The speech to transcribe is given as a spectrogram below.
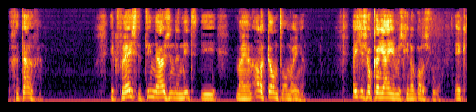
getuigen. Ik vrees de tienduizenden niet die mij aan alle kanten omringen. Weet je, zo kan jij je misschien ook wel eens voelen. Ik.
